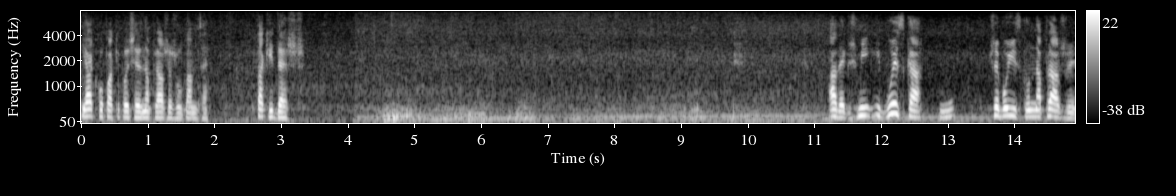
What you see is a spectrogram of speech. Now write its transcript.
Jak chłopaki polecieli na plażę żółtance? Taki deszcz. Adek żmi i błyska przy boisku na plaży.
